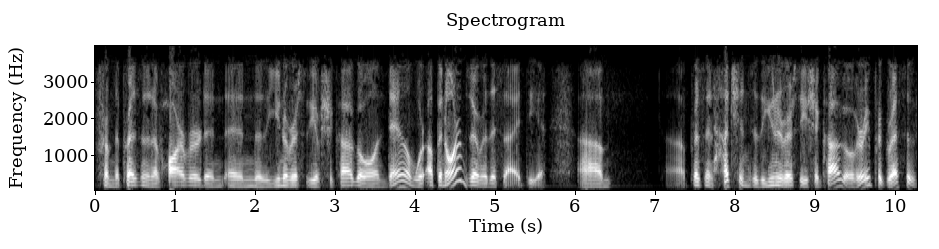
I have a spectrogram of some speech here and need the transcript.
from the president of Harvard and, and the University of Chicago on down were up in arms over this idea. Um, uh, President Hutchins of the University of Chicago, a very progressive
